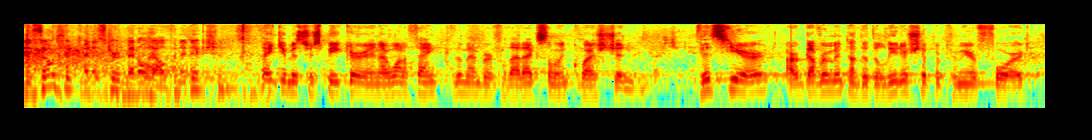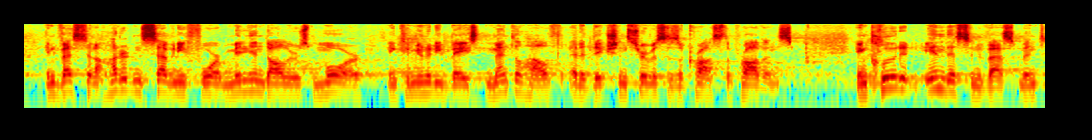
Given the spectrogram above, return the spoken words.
The Associate Minister of Mental Health and Addictions. Thank you, Mr. Speaker, and I want to thank the member for that excellent question. This year, our government, under the leadership of Premier Ford, invested $174 million more in community-based mental health and addiction services across the province. Included in this investment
